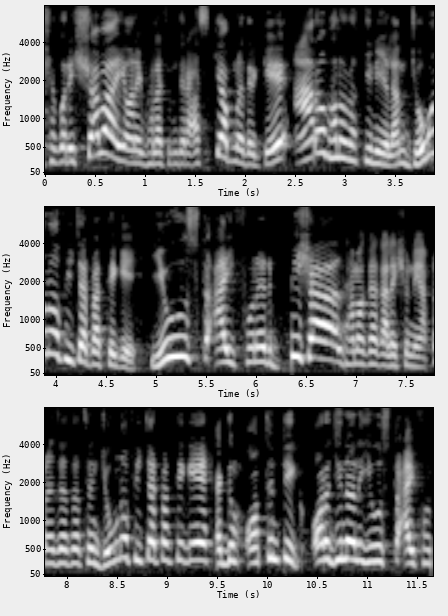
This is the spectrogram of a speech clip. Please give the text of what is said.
আশা করি সবাই অনেক ভালো আছেন। আজকে আপনাদেরকে আরও ভালো রাখতে নিয়ে এলাম যমুনা ফিচার পার্ক থেকে ইউজড আইফোনের বিশাল ধামাকা কালেকশনে আপনারা যা চাচ্ছেন যমুনা ফিচার পার্ক থেকে একদম authentic original used iPhone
